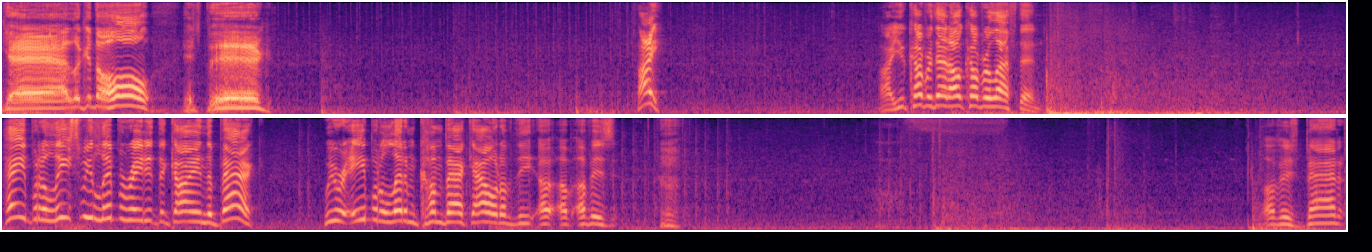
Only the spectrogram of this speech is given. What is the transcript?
Yeah, look at the hole. It's big. Hi. All right, you cover that. I'll cover left then. Hey, but at least we liberated the guy in the back. We were able to let him come back out of the uh, of, of his. Of his bad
